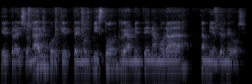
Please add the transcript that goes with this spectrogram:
eh, tradicional y porque te hemos visto realmente enamorada también del negocio.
